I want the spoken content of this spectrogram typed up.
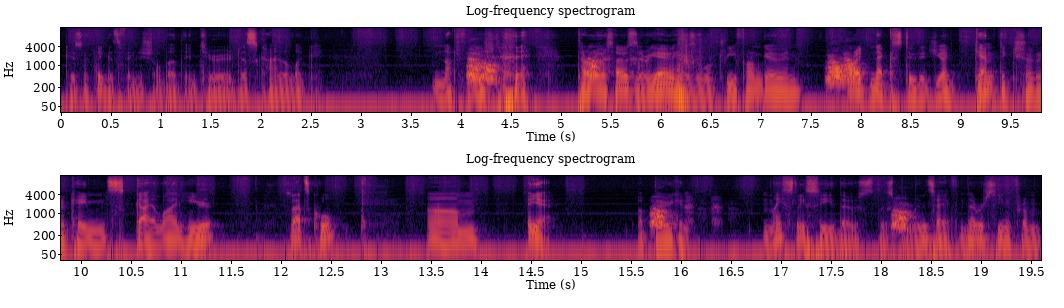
because I think it's finished, although the interior does kind of look not finished. Tarvo's house, there we go. He has a little tree farm going right next to the gigantic sugarcane skyline here. So that's cool. Um, yeah, up there you can nicely see those those balloons. I've never seen it from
